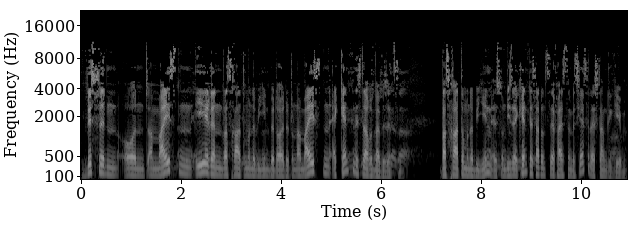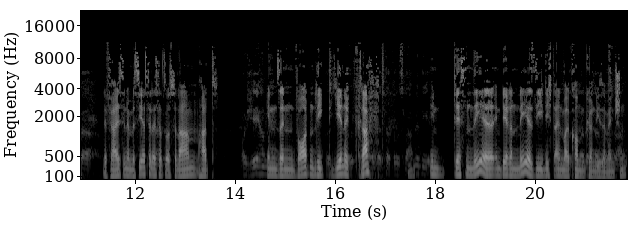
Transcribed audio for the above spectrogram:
wissen und am meisten ehren, was Khatam Nabiyin bedeutet und am meisten Erkenntnis darüber besitzen, was Khatam Nabiyin ist. Und diese Erkenntnis hat uns der verheißene Messias al-Islam gegeben. Der verheißene Messias al-Islam hat in seinen Worten liegt jene Kraft, in dessen Nähe, in deren Nähe sie nicht einmal kommen können, diese Menschen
